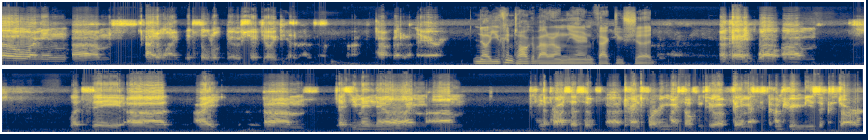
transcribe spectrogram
oh, I mean, um, I don't want to. It's a little gauche. I feel like to get about it, uh, talk about it on the air. No, you can talk about it on the air. In fact, you should. Okay. Well, um, let's see. Uh, I, um, as you may know, I'm um, in the process of uh, transforming myself into a famous country music star.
